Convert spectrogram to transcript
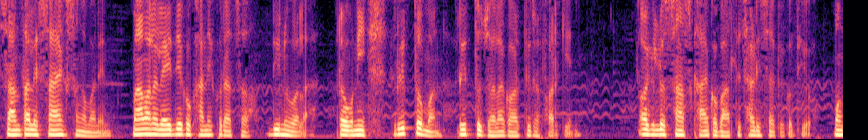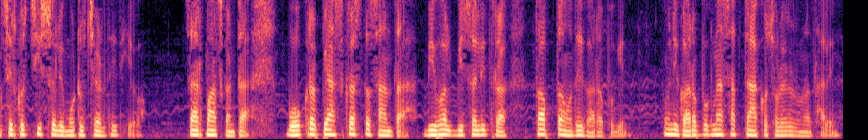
शान्ताले सहायकसँग भनिन् मामालाई ल्याइदिएको खानेकुरा छ दिनुहोला। र उनी रित्तो मन रित्तो झोला घरतिर फर्किन्। अघिल्लो सास खाएको भातले छाडिसकेको थियो। मङ्सिरको चिसोले मुटु चेड्दै थियो। चार पाँच घन्टा भोक र प्यासग्रस्त शान्ता विवल विचलित र तप्त हुँदै घर पुगिन्। उनी घर पुग्नासाथ टाँको छोडेर रुन थालिन्।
